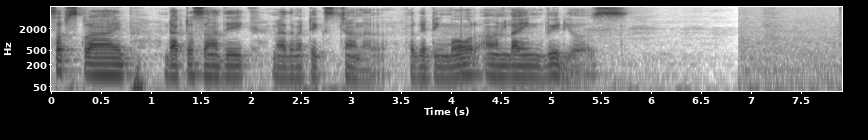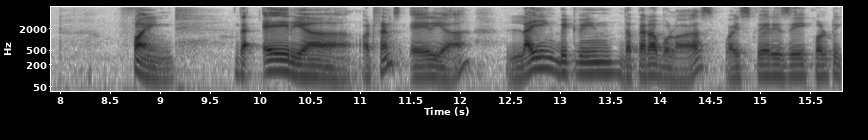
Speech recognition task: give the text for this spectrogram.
Subscribe Dr. Sadik Mathematics channel for getting more online videos. find the area what friends area lying between the parabolas y square is equal to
